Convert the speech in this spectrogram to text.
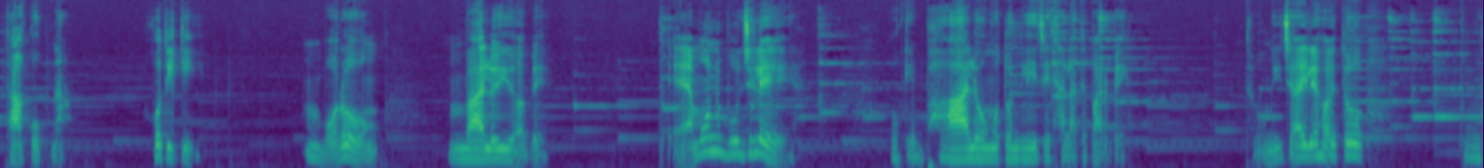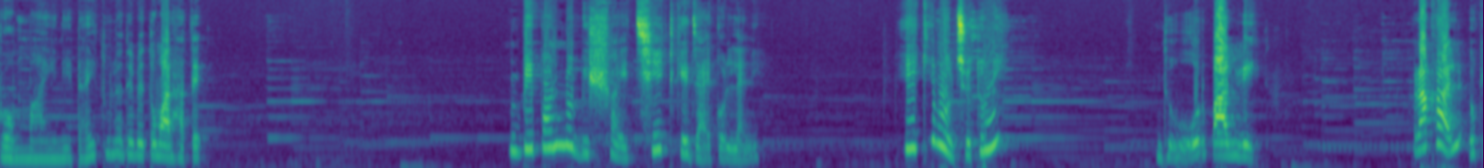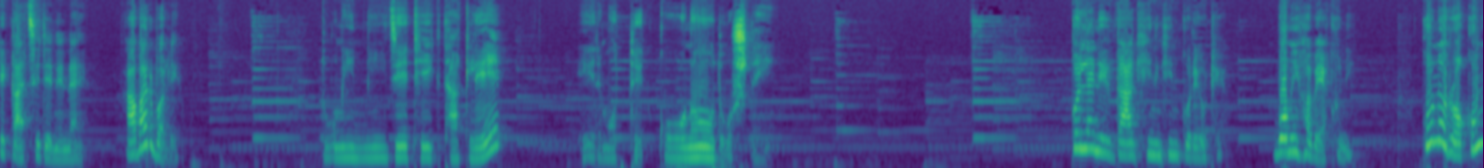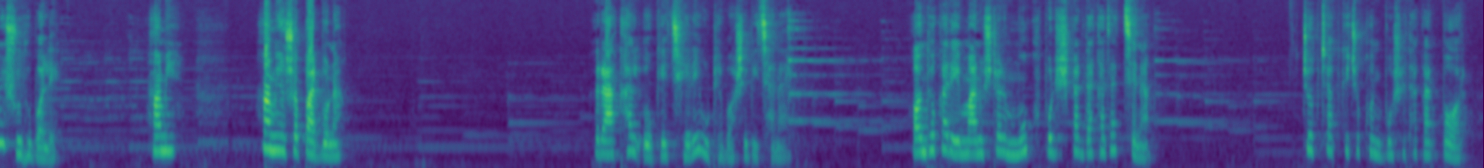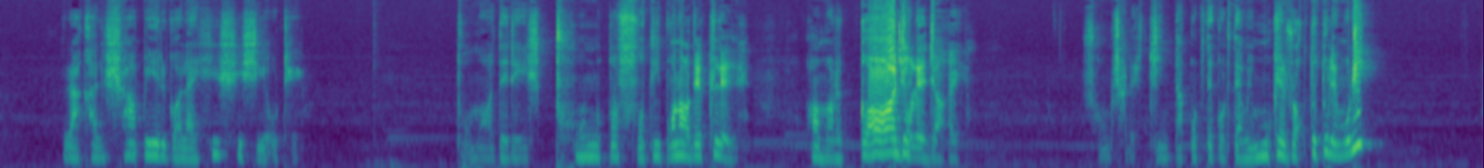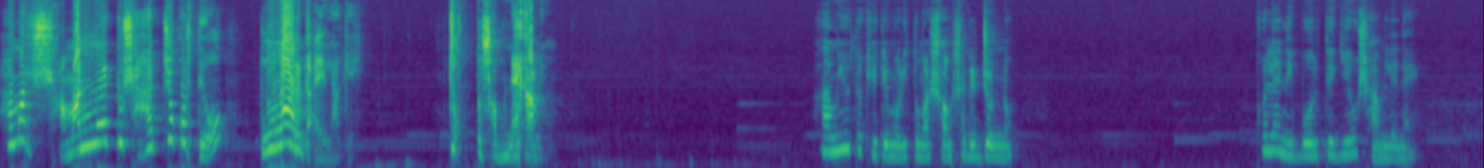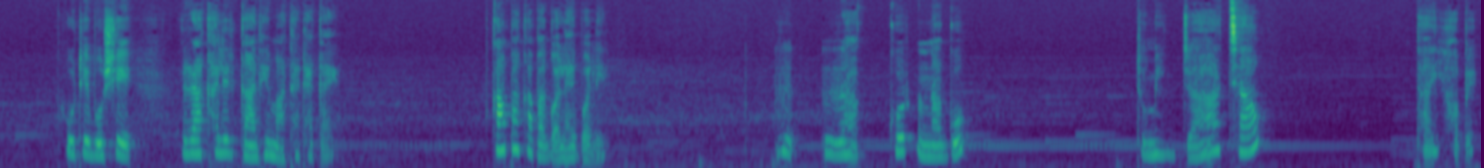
থাকুক না, ক্ষতি কি? বরং ভালোই হবে। এমন বুঝলে ওকে ভালো মতন লেজে খেলাতে পারবে। তুমি চাইলে হয়তো পুরো মাইনেটাই তুলে দেবে তোমার হাতে। বিপন্ন বিস্ময়ে ছিটকে যায় কল্যাণী। এ কি বলছো তুমি? ধুর পাগলি। রাখাল ওকে কাছে টেনে নেয়, আবার বলে তুমি নিজে ঠিক থাকলে এর মধ্যে কোনো দোষ নেই। কল্যাণীর গা ঘিন ঘিন করে ওঠে। বমি হবে এখনই। কোনো রকমই শুধু বলে, আমি আমি ওসব পারব না। রাখাল ওকে ছেড়ে উঠে বসে বিছানায়। অন্ধকারে মানুষটার মুখ পরিষ্কার দেখা যাচ্ছে না। চুপচাপ কিছুক্ষণ বসে থাকার পর রাখাল সাপের গলায় হিস হিসিয়ে ওঠে। তোমাদের এই ঠুনকো সতীপনা দেখলে আমার গা জ্বলে যায় সংসারের চিন্তা করতে করতে আমি মুখের রক্ত তুলে মরি আমার সামান্য একটু সাহায্য করতেও তোমার গায়ে লাগে যত সব ন্যাকামি আমিও তো খেটে মরি তোমার সংসারের জন্য কল্যাণী বলতে গিয়েও সামলে নেয় উঠে বসে রাখালের কাঁধে মাথা ঠেকায় কাঁপা কাঁপা গলায় বলে "র- রাগ করো না গো। তুমি যা চাও, তাই হবে।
